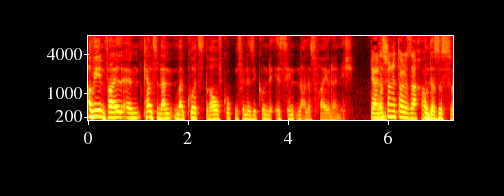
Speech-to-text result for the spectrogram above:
auf jeden Fall ähm, kannst du dann mal kurz drauf gucken für eine Sekunde, ist hinten alles frei oder nicht. Ja, das ist schon eine tolle Sache. Und das ist, äh,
